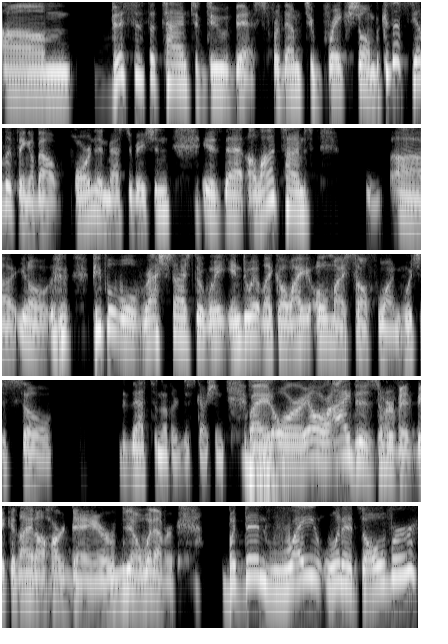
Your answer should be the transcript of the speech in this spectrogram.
um, this is the time to do this for them to break shalom because that's the other thing about porn and masturbation is that a lot of times uh, you know, people will rationalize their way into it, like, "Oh, I owe myself one," which is so. That's another discussion, right? or, or I deserve it because I had a hard day, or you know, whatever. But then, right when it's over,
